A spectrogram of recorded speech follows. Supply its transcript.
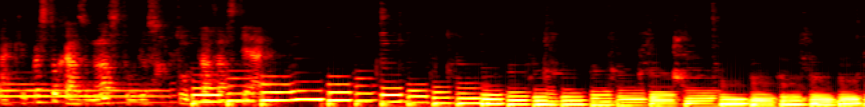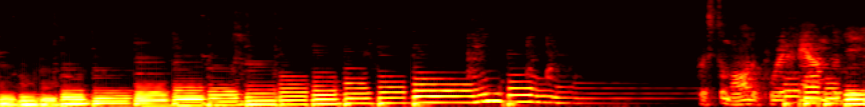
anche in questo caso me la studio su tutta la tastiera. Questo modo, pure creando dei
